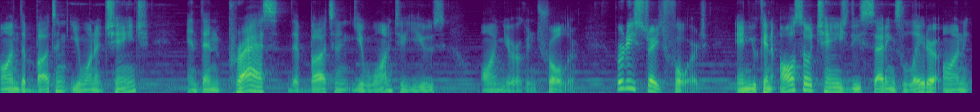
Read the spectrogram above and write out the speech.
on the button you want to change and then press the button you want to use on your controller. Pretty straightforward. And you can also change these settings later on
